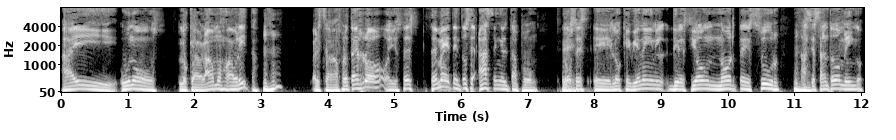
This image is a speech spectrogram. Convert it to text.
hay unos lo que hablábamos ahorita. El semáforo está en rojo, ellos se, se meten, entonces hacen el tapón. Entonces, eh, los que vienen en dirección norte-sur hacia Santo Domingo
